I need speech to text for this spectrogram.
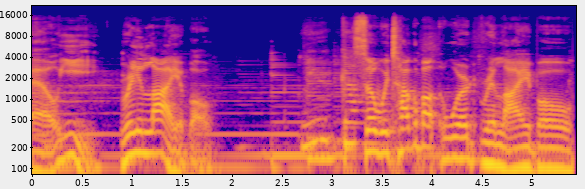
l e，reliable。So we talk about the word reliable,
